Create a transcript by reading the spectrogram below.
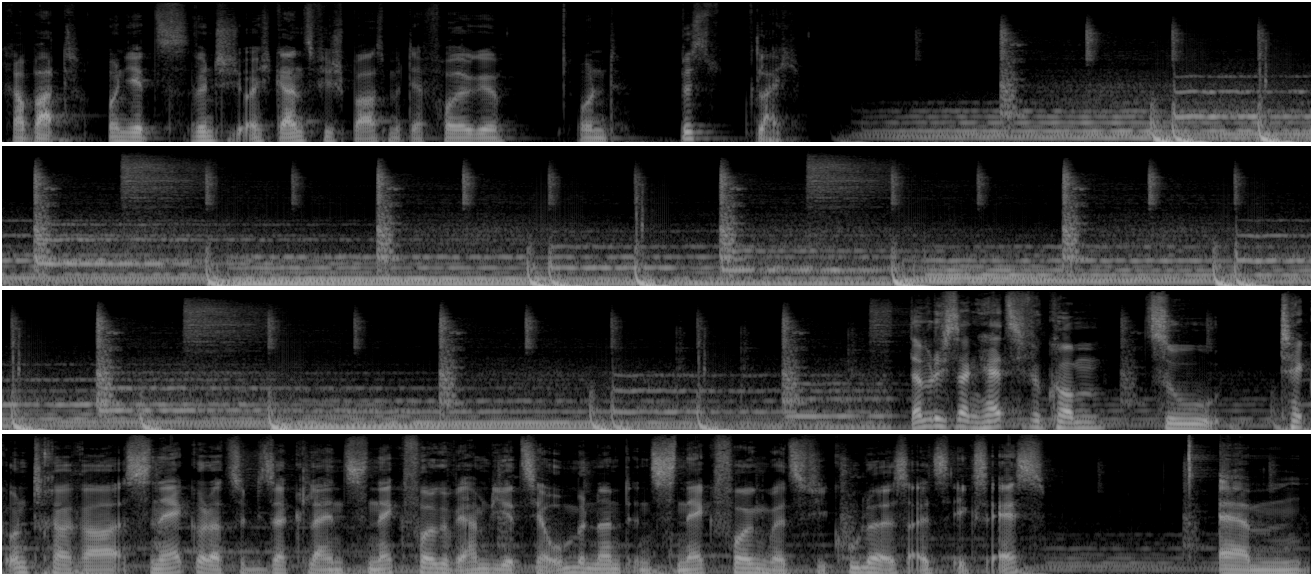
Rabatt. Und jetzt wünsche ich euch ganz viel Spaß mit der Folge und bis gleich. Dann würde ich sagen, herzlich willkommen zu Tech und Trara Snack oder zu dieser kleinen Snack-Folge. Wir haben die jetzt ja umbenannt in Snack-Folgen, weil es viel cooler ist als XS. Ähm,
